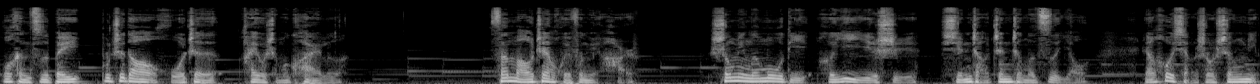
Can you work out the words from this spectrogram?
我很自卑，不知道活着还有什么快乐。”三毛这样回复女孩：“生命的目的和意义是寻找真正的自由，然后享受生命。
